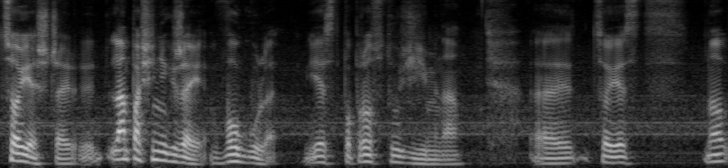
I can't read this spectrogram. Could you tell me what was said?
Co jeszcze? Lampa się nie grzeje w ogóle. Jest po prostu zimna. E, Co jest no,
